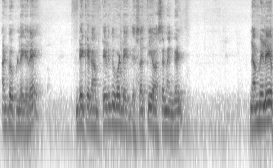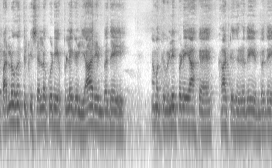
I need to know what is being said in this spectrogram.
அன்பு பிள்ளைகளே இன்றைக்கு நாம் தெரிந்து கொண்ட இந்த சத்திய வசனங்கள் நம்மிலே பரலோகத்திற்கு செல்லக்கூடிய பிள்ளைகள் யார் என்பதை நமக்கு வெளிப்படையாக காட்டுகிறது என்பதை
